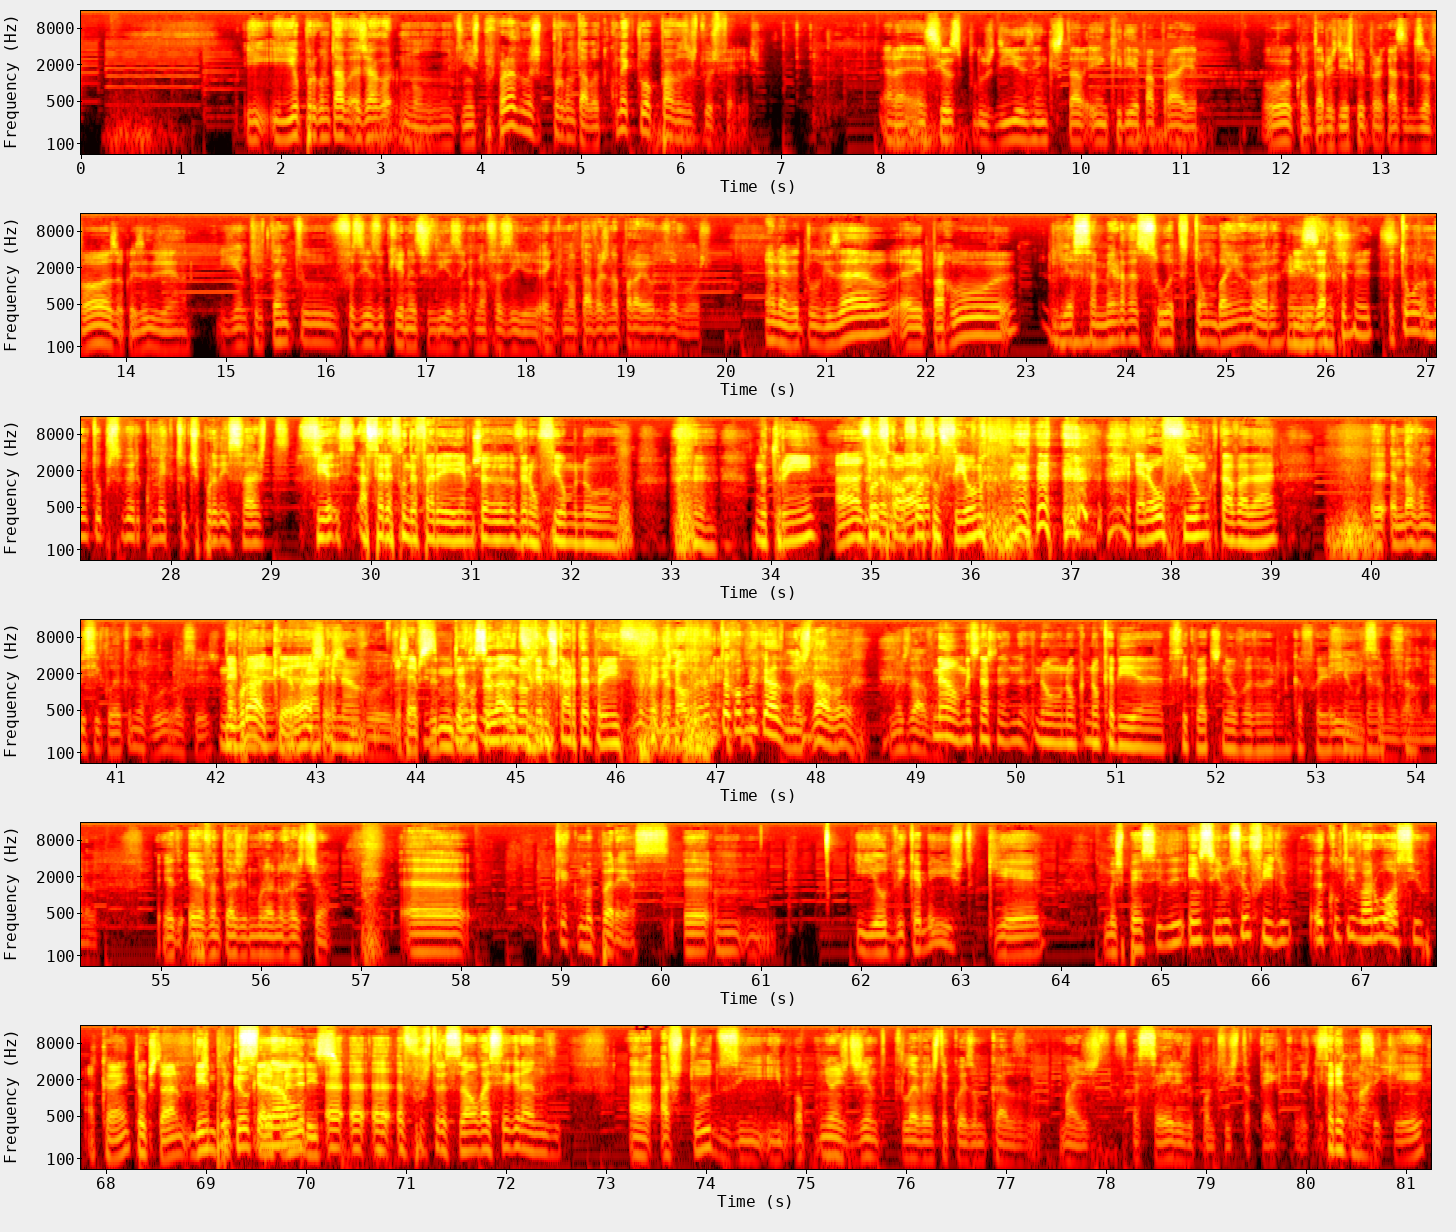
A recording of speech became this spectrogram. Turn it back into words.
E, e eu perguntava, já agora, não, não tinhas preparado, mas perguntava-te como é que tu ocupavas as tuas férias? Era ansioso pelos dias em que, estava, em que iria para a praia. Ou a contar os dias para ir para a casa dos avós, ou coisa do género. E entretanto, fazias o quê nesses dias em que não fazia, em que não estavas na praia ou nos avós? Era ver televisão, era ir para a rua. E essa merda soa-te tão bem agora. É Exatamente. Então eu não estou a perceber como é que tu desperdiçaste. Se, se a ser a segunda-feira íamos a ver um filme no, no Turim, Ah, fosse qual fosse o filme, era o filme que estava a dar. Eh, Andavam de bicicleta na rua, vocês? Na Na- buraca, na buraca, achas? não. Pois. Isso é preciso muita Não- velocidade. Não, não temos carta para isso. 99 era muito complicado, mas dava. Mas dava. Não, mas nós não, não, não cabia bicicletas no elevador, nunca foi assim uma Isso é grande uma opção. bela merda. É, é a vantagem de morar no resto do chão. Ah, o que é que me parece? Hum, e eu dediquei-me a isto, que é uma espécie de ensino o seu filho a cultivar o ócio. Ok, estou a gostar. Diz-me porque, eu quero senão aprender isso. A, a- a- a frustração vai ser grande. Há, há estudos e, e opiniões de gente que leva esta coisa um bocado mais a sério do ponto de vista técnico e Sério tal, não demais. sei quê,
